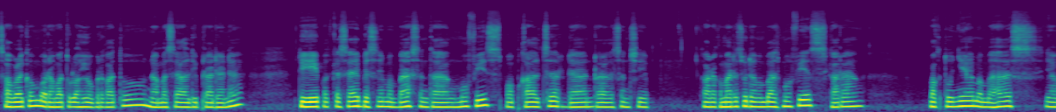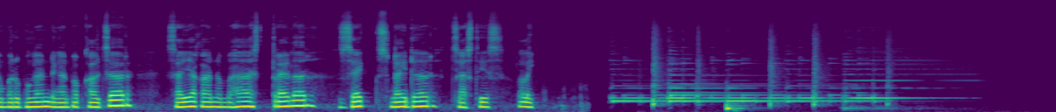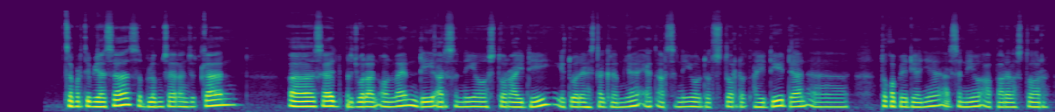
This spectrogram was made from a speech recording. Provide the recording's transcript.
Assalamualaikum warahmatullahi wabarakatuh. Nama saya Aldi Pradana. Di podcast saya biasanya membahas tentang movies, pop culture, dan relationship. Karena kemarin sudah membahas movies, sekarang waktunya membahas yang berhubungan dengan pop culture. Saya akan membahas trailer Zack Snyder Justice League. Seperti biasa, sebelum saya lanjutkan, uh, saya berjualan online di Arsenio Store ID. Itu ada Instagramnya @arsenio.store.id dan uh, Tokopedia-nya Arsenio Apparel Store.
